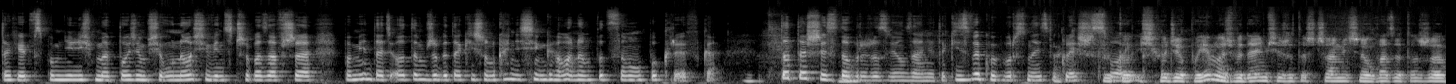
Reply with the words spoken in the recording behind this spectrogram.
tak jak wspomnieliśmy, poziom się unosi, więc trzeba zawsze pamiętać o tym, żeby ta kiszonka nie sięgała nam pod samą pokrywkę. To też jest dobre rozwiązanie, taki zwykły, po prostu najzwyklejszy tak, słoik. Tylko jeśli chodzi o pojemność, wydaje mi się, że też trzeba mieć na uwadze to, że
